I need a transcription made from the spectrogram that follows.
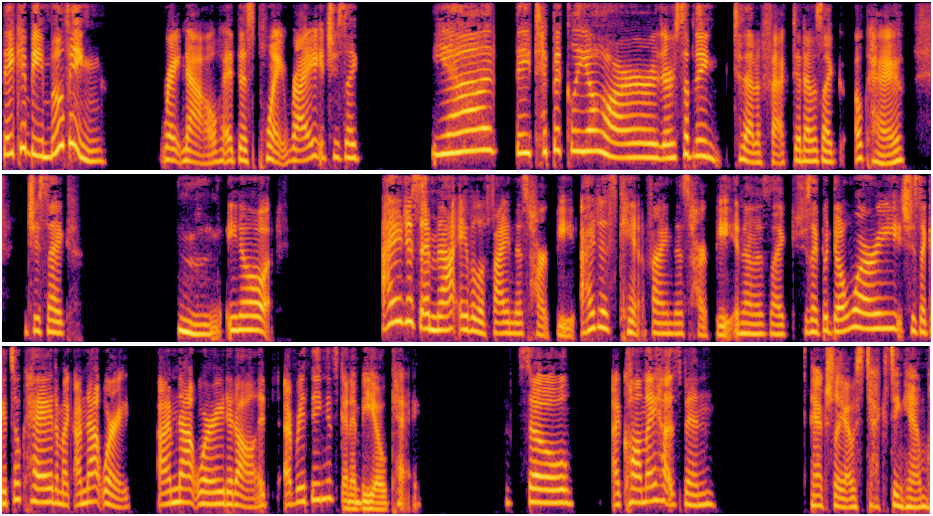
they can be moving right now at this point, right? And she's like, yeah, they typically are. There's something to that effect. And I was like, okay. And she's like, hmm, you know, I just am not able to find this heartbeat. I just can't find this heartbeat. And I was like, she's like, but don't worry. She's like, it's okay. And I'm like, I'm not worried. I'm not worried at all. It, everything is going to be okay. So I call my husband. Actually, I was texting him.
